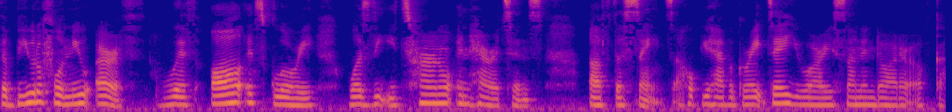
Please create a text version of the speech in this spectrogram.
The beautiful new earth, with all its glory, was the eternal inheritance of the saints. I hope you have a great day. You are a son and daughter of God.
